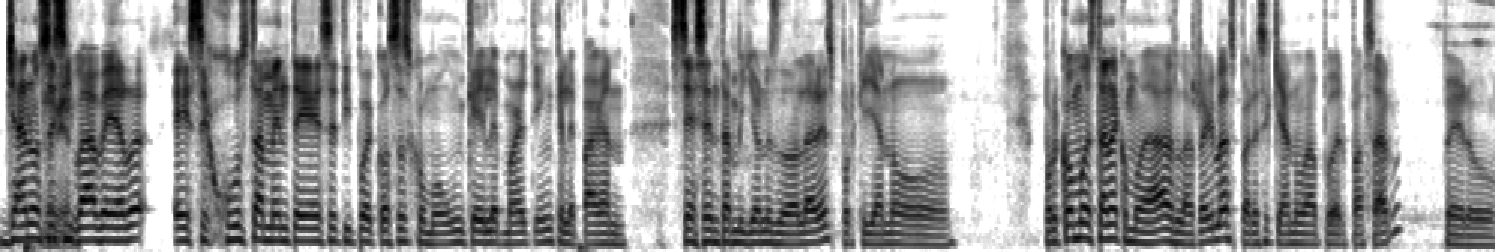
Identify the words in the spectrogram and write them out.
ya no sé si va a haber ese, justamente ese tipo de cosas como un Caleb Martin que le pagan 60 millones de dólares porque ya no... por cómo están acomodadas las reglas, parece que ya no va a poder pasar. Pero.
